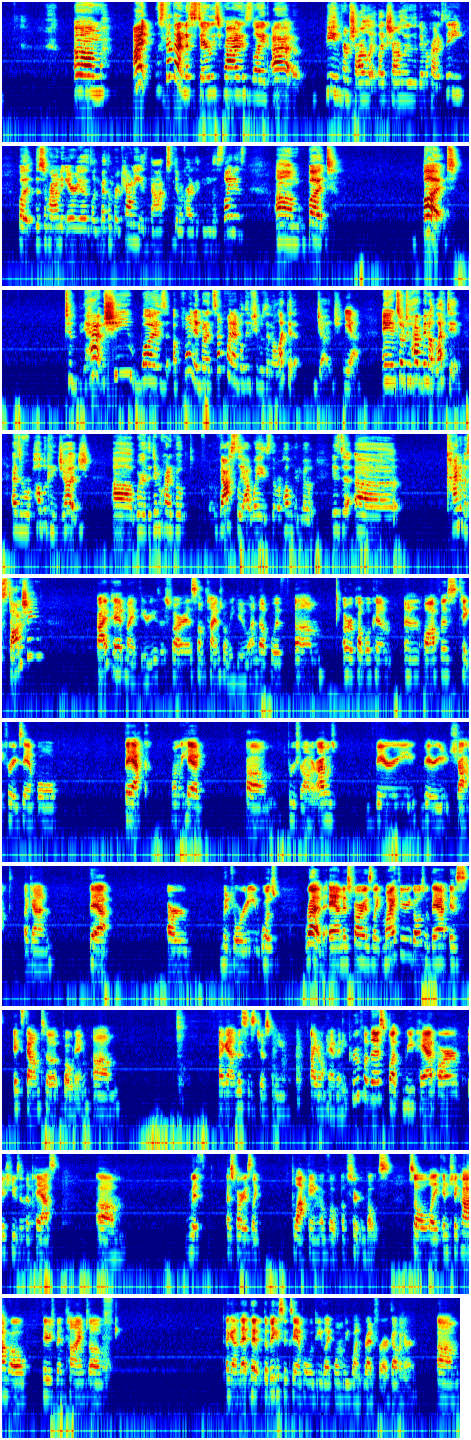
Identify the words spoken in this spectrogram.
Um, I it's not that I'm necessarily surprised. Like, I being from Charlotte, like Charlotte is a Democratic city, but the surrounding areas, like Mecklenburg County, is not Democratic in the slightest. Um, but but to have she was appointed, but at some point I believe she was an elected judge. Yeah. And so to have been elected as a Republican judge, uh, where the Democratic vote vastly outweighs the Republican vote, is uh, kind of astonishing. I've had my theories as far as sometimes when we do end up with um, a Republican in office, take for example, back when we had um, Bruce Rauner, I was very, very shocked again that our majority was red. And as far as like my theory goes with that is it's down to voting. Um, again, this is just me. I don't have any proof of this, but we've had our issues in the past um, with as far as like blocking a vote of certain votes. So like in Chicago, there's been times of again that, that the biggest example would be like when we went red for our governor. Um,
